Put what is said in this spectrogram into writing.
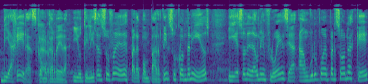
viajeras como Claro. carrera y utilizan sus redes para compartir sus contenidos y eso le da una influencia a un grupo de personas que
